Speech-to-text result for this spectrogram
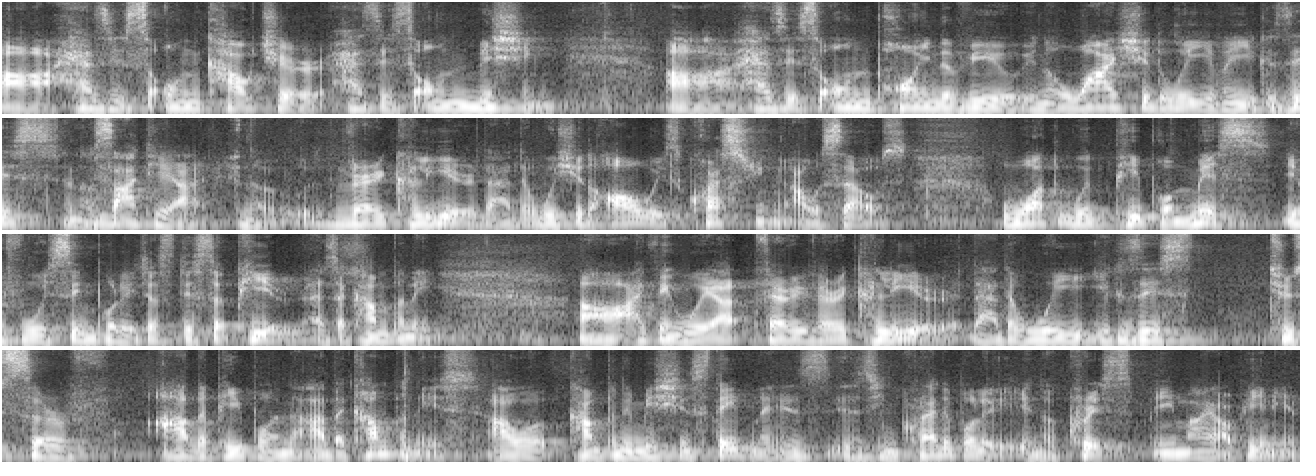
uh, has its own culture, has its own mission, uh, has its own point of view. You know, why should we even exist? You know, Satya, you know, very clear that we should always question ourselves what would people miss if we simply just disappear as a company? Uh, I think we are very, very clear that we exist to serve other people and other companies. Our company mission statement is, is incredibly you know, crisp, in my opinion.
